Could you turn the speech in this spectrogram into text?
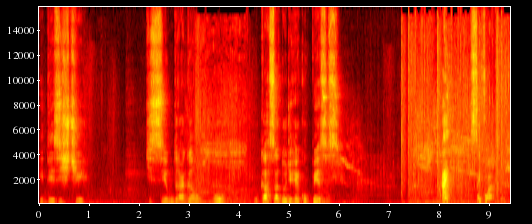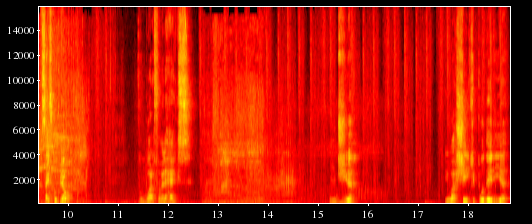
e desistir de ser um dragão ou um caçador de recompensas. Ai! Sai fora! Sai, escorpião! Vambora, família Rex. Um dia eu achei que poderia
